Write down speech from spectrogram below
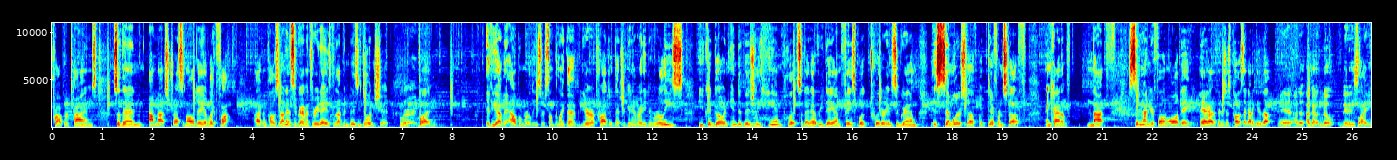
proper times. So then I'm not stressing all day of like, fuck, I haven't posted on Instagram in three days because I've been busy doing shit. Right. But if you have an album release or something like that, you're a project that you're getting ready to release, you could go and individually hand put so that every day on Facebook, Twitter, Instagram is similar stuff but different stuff and kind of not sitting on your phone all day. Hey, I gotta finish this post, I gotta get it up. Man, I, done- I got a note that is like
